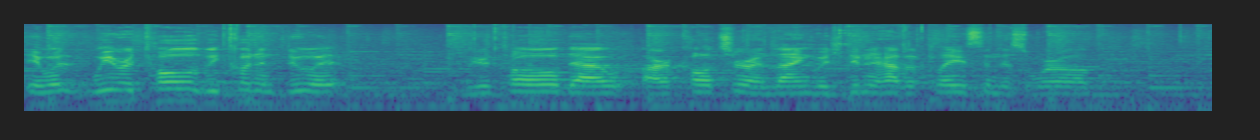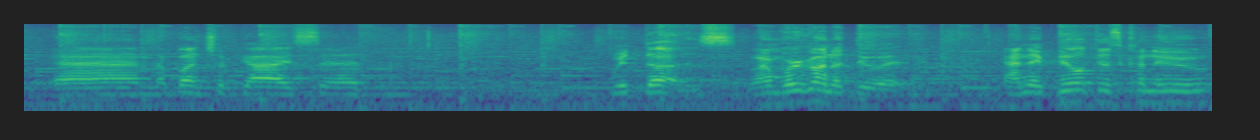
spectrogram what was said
was, we were told we couldn't do it, We were told that our culture and language didn't have a place in this world, and a bunch of guys said, it does, and we're gonna do it. And they built this canoe.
